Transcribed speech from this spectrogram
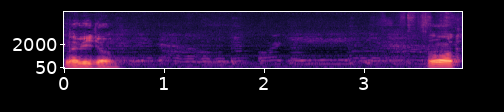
на видео. Вот.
